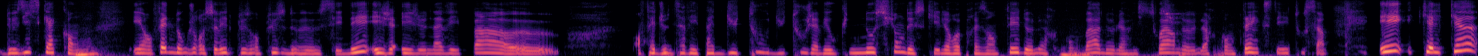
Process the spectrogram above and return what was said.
de Ziska Khan. Mmh. Et en fait, donc je recevais de plus en plus de CD et je, et je n'avais pas en fait, je ne savais pas du tout, du tout, j'avais aucune notion de ce qu'ils représentaient, de leur mmh combat, de leur histoire, de leur contexte et tout ça. Et quelqu'un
